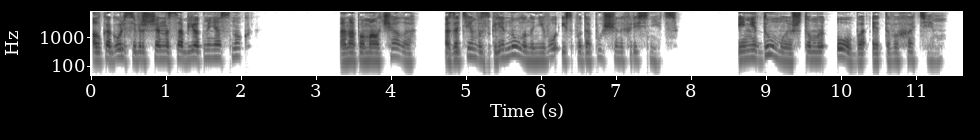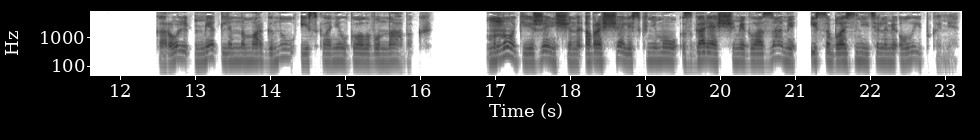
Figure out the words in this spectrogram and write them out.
алкоголь совершенно собьет меня с ног. Она помолчала, а затем взглянула на него из-под опущенных ресниц. И не думаю, что мы оба этого хотим. Король медленно моргнул и склонил голову на бок. Многие женщины обращались к нему с горящими глазами и соблазнительными улыбками.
